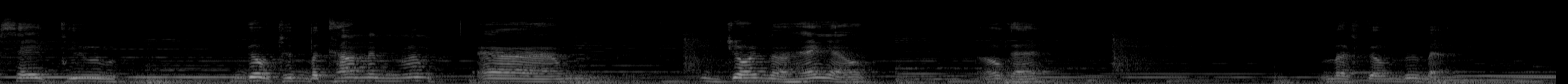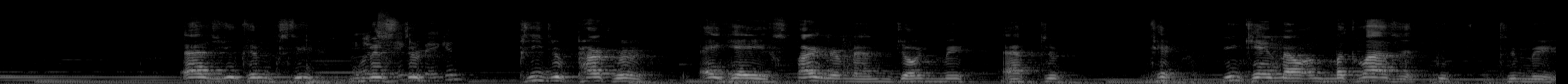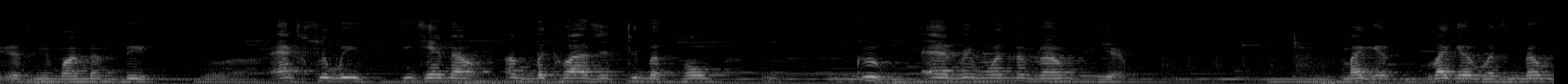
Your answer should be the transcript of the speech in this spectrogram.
say to go to the common room um, join the hangout. Okay. Let's go do that. As you can see, Mr. bacon? Peter Parker, aka Spider Man, joined me after ca- he came out of the closet to, to me. If you want to be, uh, actually, he came out of the closet to the whole group, everyone around here. Like it, like it was no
